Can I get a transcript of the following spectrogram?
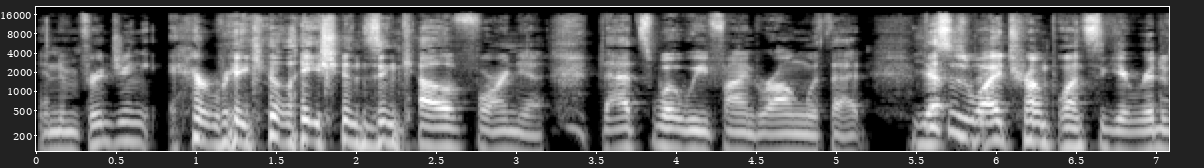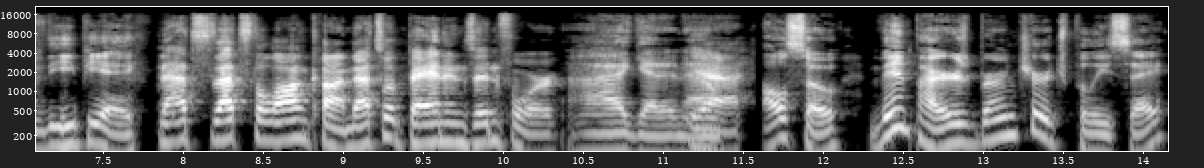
and infringing air regulations in California. That's what we find wrong with that. This is why Trump wants to get rid of the EPA. that's that's the long con that's what bannon's in for I get it now. Yeah. Also, vampires burn church, police say.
